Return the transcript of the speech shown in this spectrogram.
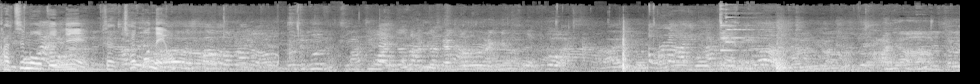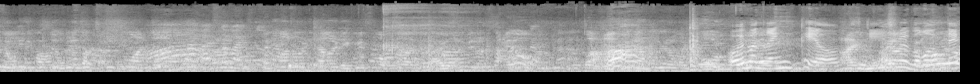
같이 먹었더니 진짜 최고네요. 아니야. 지금 여기 지금 그래서 중증 환자는 100만 원 이상을 내길 수가 없어가지고 병원비는 싸요. 그 암이나 이런 거. 얼마나 행복해요. 솔직히 술을 먹었는데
